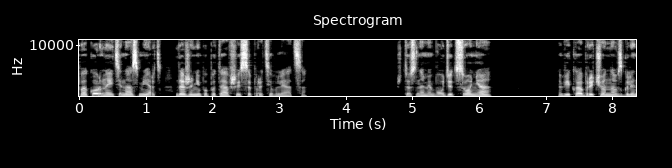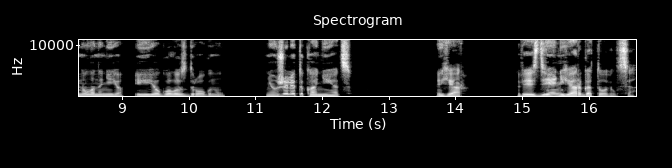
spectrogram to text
Покорно идти на смерть, даже не попытавшись сопротивляться. «Что с нами будет, Соня?» Вика обреченно взглянула на нее, и ее голос дрогнул. Неужели это конец? Яр. Весь день Яр готовился.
